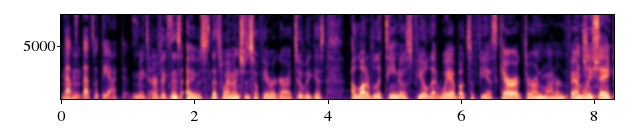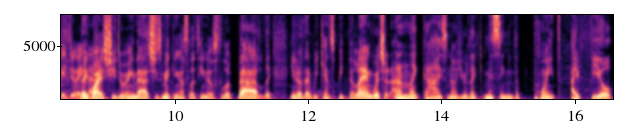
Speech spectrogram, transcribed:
That's that's what the act is. Makes perfect sense. I was that's why I mentioned Sofia Vergara too, because a lot of Latinos feel that way about Sofia's character on Modern Family, saying shouldn't be doing like, that. why is she doing that? She's making us Latinos look bad, like you know that we can't speak the language. And I'm like, guys, no, you're like missing the point. I feel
